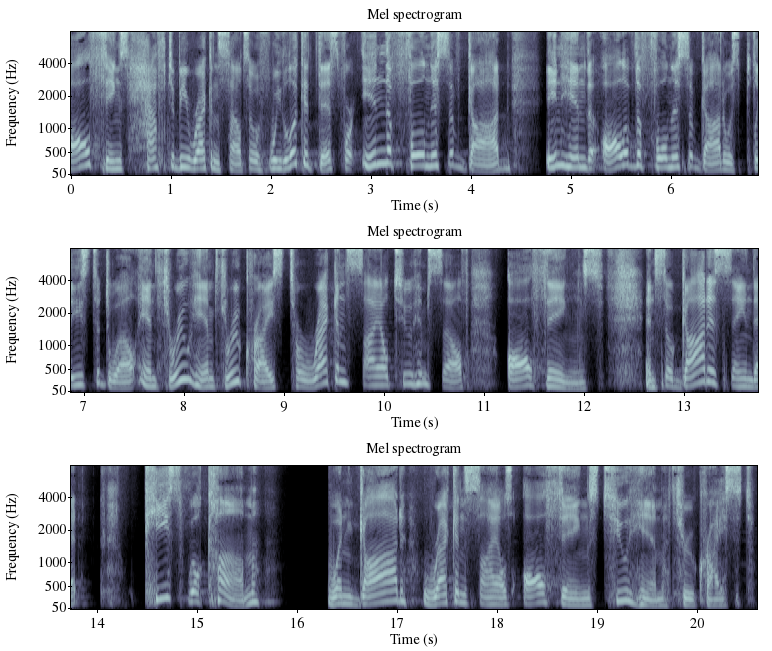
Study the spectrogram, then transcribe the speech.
All things have to be reconciled. So if we look at this, for in the fullness of God, in him that all of the fullness of God was pleased to dwell, and through him, through Christ, to reconcile to himself all things. And so God is saying that peace will come when God reconciles all things to him through Christ.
